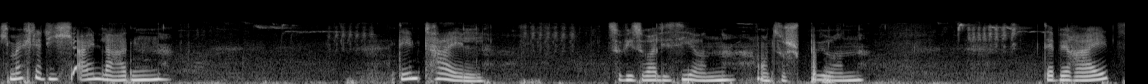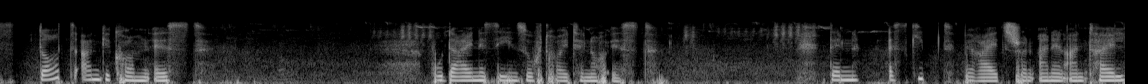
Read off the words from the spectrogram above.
Ich möchte dich einladen, den Teil zu visualisieren und zu spüren, der bereits dort angekommen ist, wo deine Sehnsucht heute noch ist. Denn es gibt bereits schon einen Anteil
